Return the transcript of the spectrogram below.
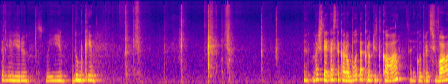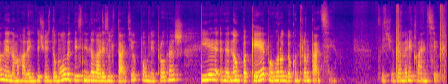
Перевірю свої думки. Бачите, якась така робота кропітка, над якою працювали, намагались до чогось домовитись, не дала результатів, повний програш. І е, навпаки, поворот до конфронтації. Це щодо американців.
